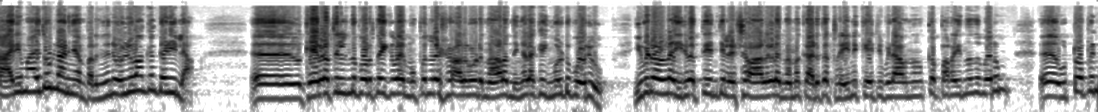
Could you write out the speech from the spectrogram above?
കാര്യമായതുകൊണ്ടാണ് ഞാൻ പറഞ്ഞത്. ഇതിനെ ഒഴിവാക്കാൻ കഴിയില്ല. കേരളത്തിൽ നിന്ന് പുറത്തേക്ക് പോയി മുപ്പത് ലക്ഷം ആളുകളോട് നാളെ നിങ്ങളൊക്കെ ഇങ്ങോട്ട് പോരൂ. ഇവിടെയുള്ള ഇരുപത്തിയഞ്ച് ലക്ഷം ആളുകളെ നമുക്ക് അടുത്ത ട്രെയിനിൽ കയറ്റി വിടാമെന്നൊക്കെ പറയുന്നത് വെറും ഉട്ടോപ്യൻ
